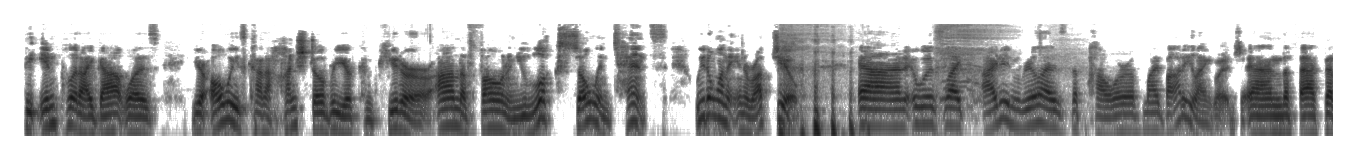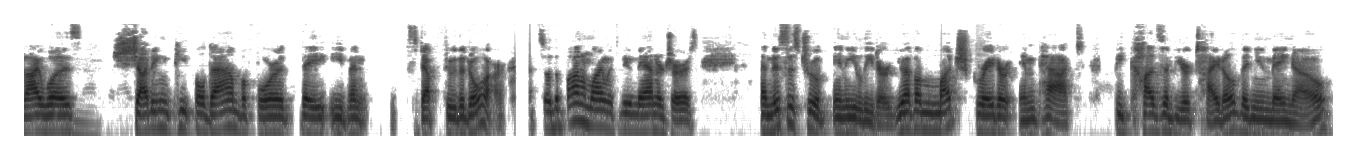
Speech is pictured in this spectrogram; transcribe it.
the input I got was, you're always kind of hunched over your computer or on the phone and you look so intense. We don't want to interrupt you. and it was like, I didn't realize the power of my body language and the fact that I was shutting people down before they even stepped through the door. So the bottom line with new managers, and this is true of any leader, you have a much greater impact because of your title than you may know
